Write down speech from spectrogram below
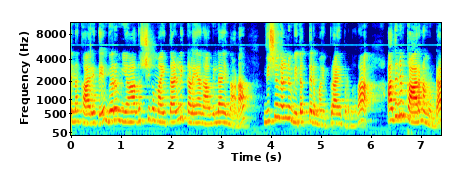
എന്ന കാര്യത്തെ വെറും യാദർശികമായി തള്ളിക്കളയാനാവില്ല എന്നാണ് വിശകലന വിദഗ്ധരും അഭിപ്രായപ്പെടുന്നത്. അതിനും കാരണമുണ്ട്.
